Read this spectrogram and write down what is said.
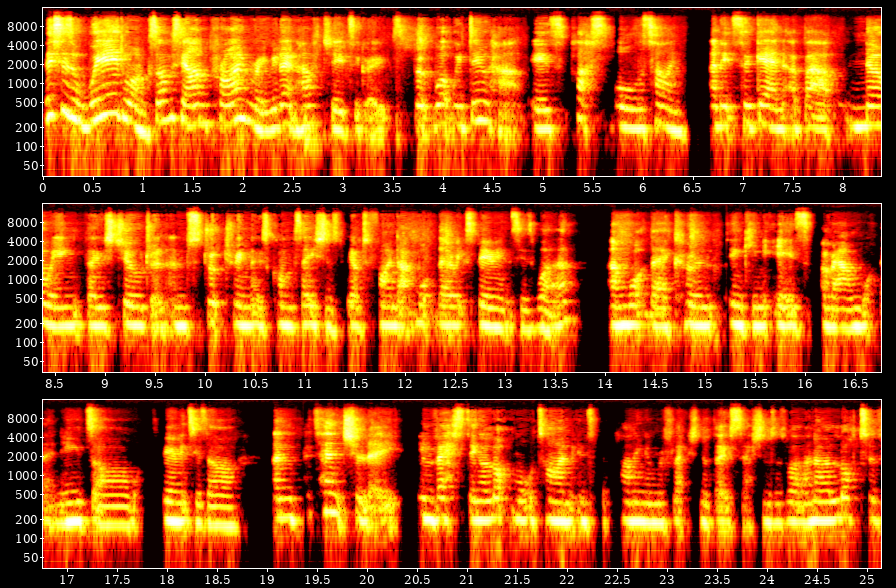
This is a weird one because obviously I'm primary, we don't have tutor groups, but what we do have is class all the time. And it's again about knowing those children and structuring those conversations to be able to find out what their experiences were and what their current thinking is around what their needs are, what experiences are, and potentially investing a lot more time into the planning and reflection of those sessions as well. I know a lot of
